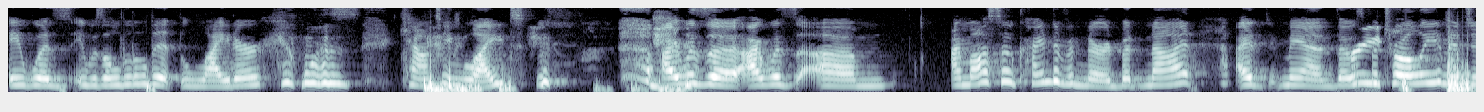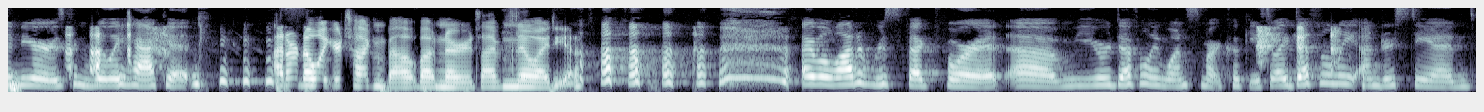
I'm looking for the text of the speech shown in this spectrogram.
it was it was a little bit lighter it was counting light I was a I was um I'm also kind of a nerd, but not I man, those petroleum engineers can really hack it. I don't know what you're talking about about nerds. I have no idea. I have a lot of respect for it. Um, you're definitely one smart cookie. So I definitely understand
